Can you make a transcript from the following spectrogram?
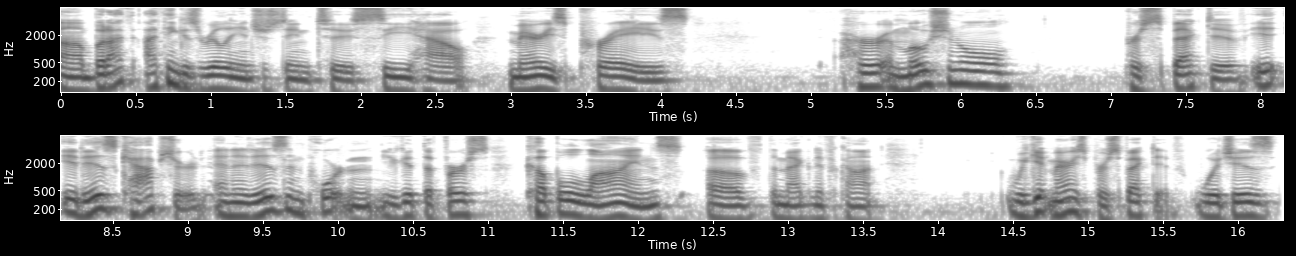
Uh, but I, th- I think it's really interesting to see how Mary's praise, her emotional perspective, it, it is captured and it is important. You get the first couple lines of the Magnificat. We get Mary's perspective, which is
